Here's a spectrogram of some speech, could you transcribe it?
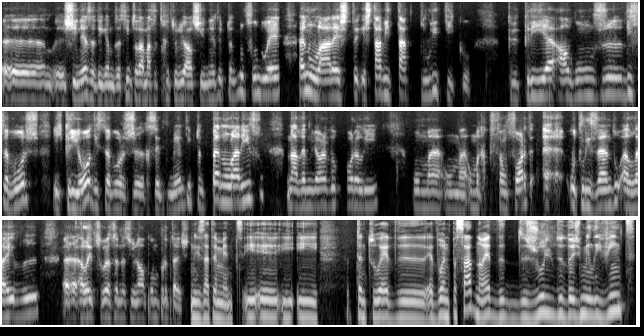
uh, chinesa, digamos assim, toda a massa territorial chinesa, e, portanto, no fundo é anular este, este habitat político que cria alguns eh, dissabores, e criou dissabores eh, recentemente, e, portanto, para anular isso, nada melhor do que pôr ali uma, uma, uma repressão forte, uh, utilizando a lei, de, uh, a lei de Segurança Nacional como pretexto. Exatamente. E, e, e portanto, é, de, é do ano passado, não é? De, de julho de 2020.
